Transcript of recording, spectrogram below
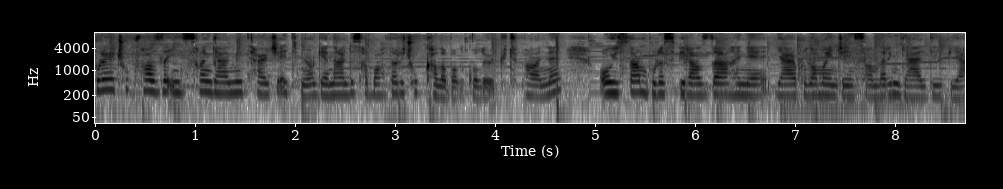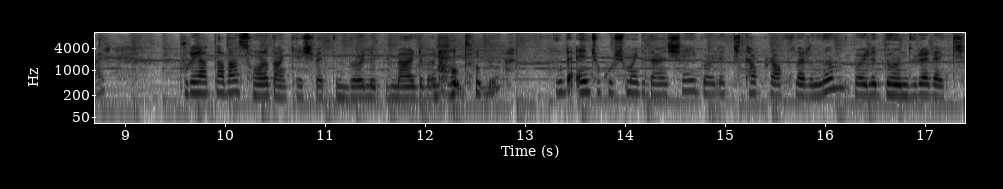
Buraya çok fazla insan gelmeyi tercih etmiyor. Genelde sabahları çok kalabalık oluyor kütüphane. O yüzden burası biraz daha hani yer bulamayınca insanların geldiği bir yer. Buraya hatta ben sonradan keşfettim böyle bir merdiven olduğunu. Burada en çok hoşuma giden şey böyle kitap raflarının böyle döndürerek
